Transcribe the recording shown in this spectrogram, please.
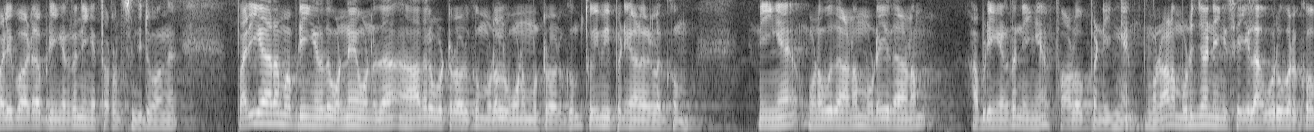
வழிபாடு அப்படிங்கிறத நீங்கள் தொடர்ந்து செஞ்சுட்டு வாங்க. பரிகாரம் அப்படிங்கிறது ஒன்றே ஒன்று தான். ஆதரவுற்றோருக்கும் உடல் ஊனமுற்றோருக்கும் தூய்மை பணியாளர்களுக்கும். நீங்கள் உணவு தானம் உடை தானம் அப்படிங்கிறத நீங்கள் ஃபாலோ பண்ணிக்கங்க. உங்களால் முடிஞ்சால் நீங்கள் செய்யலாம். ஒருவருக்கோ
